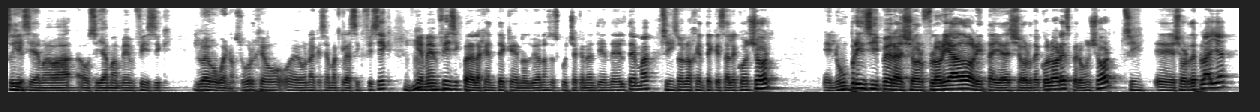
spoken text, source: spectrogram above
Que se llamaba, o se llama Men Physique. Luego, bueno, surge una que se llama Classic Physique, que Men Physique, para la gente que nos vio o nos escucha que no entiende el tema, son la gente que sale con short, en un principio era short floreado, ahorita ya es short de colores, pero un short. Sí. Eh, short de playa.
